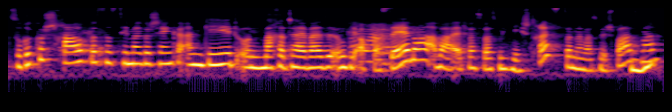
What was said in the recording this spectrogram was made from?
zurückgeschraubt, was das Thema Geschenke angeht und mache teilweise irgendwie auch was selber, aber etwas, was mich nicht stresst, sondern was mir Spaß macht.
